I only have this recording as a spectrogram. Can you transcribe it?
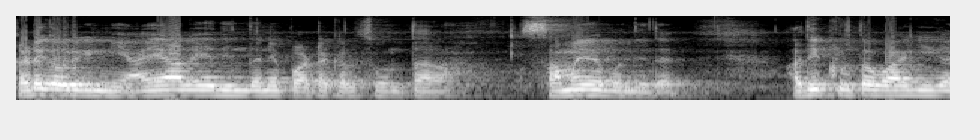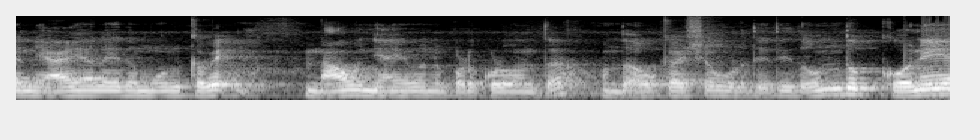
ಕಡೆಗೆ ಅವರಿಗೆ ನ್ಯಾಯಾಲಯದಿಂದನೇ ಪಾಠ ಕಲಿಸುವಂಥ ಸಮಯ ಬಂದಿದೆ. ಅಧಿಕೃತವಾಗಿ ಈಗ ನ್ಯಾಯಾಲಯದ ಮೂಲಕವೇ ನಾವು ನ್ಯಾಯವನ್ನು ಪಡ್ಕೊಳ್ಳುವಂಥ ಒಂದು ಅವಕಾಶ ಉಳಿದಿದೆ. ಇದೊಂದು ಕೊನೆಯ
